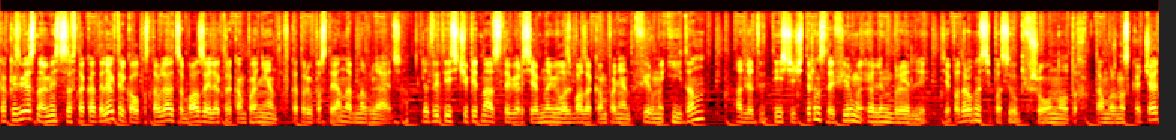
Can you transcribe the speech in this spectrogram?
Как известно, вместе с AutoCAD Electrical поставляются базы электрокомпонентов, которые постоянно обновляются. Для 2015 версии обновилась база компонентов фирмы Eaton, а для 2014 фирмы Эллен Брэдли. Все подробности по ссылке в шоу-нотах. Там можно скачать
